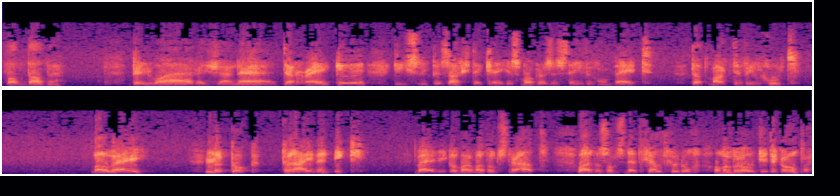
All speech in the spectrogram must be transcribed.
Van Damme, Beloir en Janin, de rijken, die sliepen zacht en kregen s'morgens een stevig ontbijt. Dat maakte veel goed. Maar wij, Lecoq, Klein en ik, wij liepen maar wat op straat. We hadden soms net geld genoeg om een broodje te kopen.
